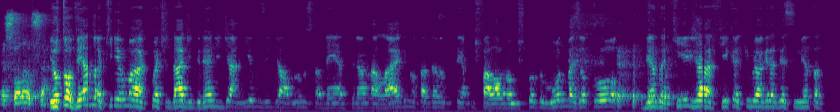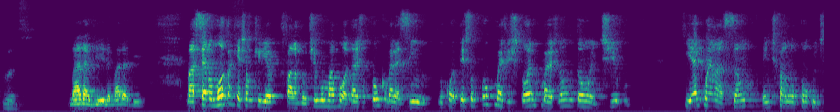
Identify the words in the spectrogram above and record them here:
é só lançar. Eu estou vendo aqui uma quantidade grande de amigos e de alunos também entrando na live. Não está dando tempo de falar o nome de todo mundo, mas eu estou vendo aqui e já fica aqui o meu agradecimento a todos. Maravilha, maravilha. Marcelo, uma outra questão que eu queria falar contigo, uma abordagem um pouco mais assim, num contexto um pouco mais histórico, mas não tão antigo, que é com relação, a gente falou um pouco de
